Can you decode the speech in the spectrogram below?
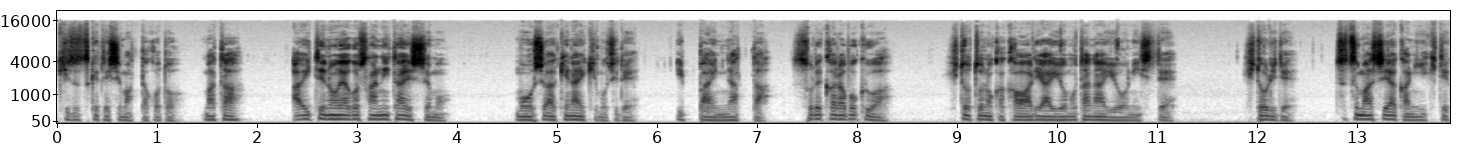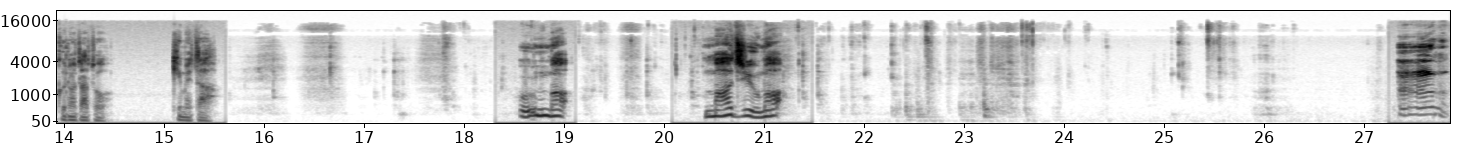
傷つけてしまったこと、また相手の親御さんに対しても申し訳ない気持ちでいっぱいになった。それから僕は人との関わり合いを持たないようにして、一人でつつましやかに生きていくのだと決めた。うま。マジうま。うん、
